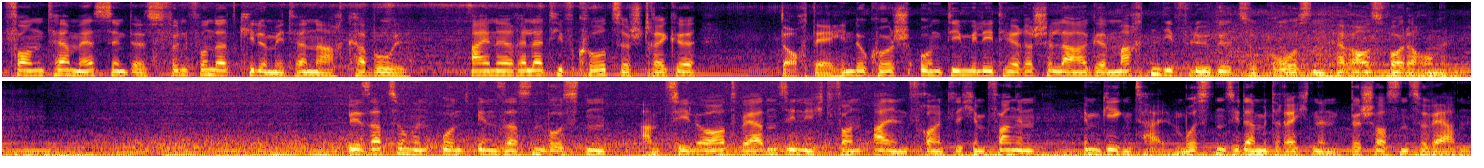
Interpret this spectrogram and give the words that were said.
Von Termez sind es 500 Kilometer nach Kabul. Eine relativ kurze Strecke, Doch der Hindukusch und die militärische Lage machten die Flüge zu großen Herausforderungen. Besatzungen und Insassen wussten, am Zielort werden sie nicht von allen freundlich empfangen, im Gegenteil mussten sie damit rechnen, beschossen zu werden.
